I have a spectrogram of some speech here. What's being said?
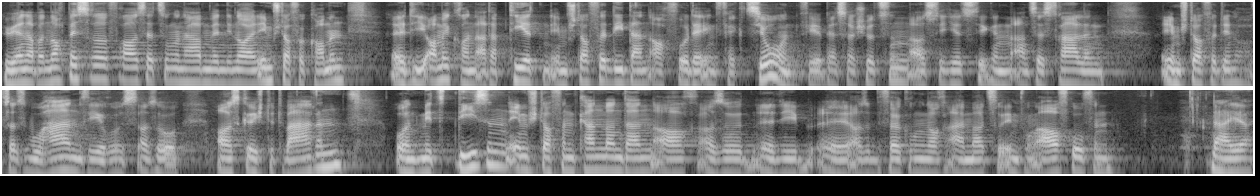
Wir werden aber noch bessere Voraussetzungen haben, wenn die neuen Impfstoffe kommen, äh, die Omikron-adaptierten Impfstoffe, die dann auch vor der Infektion viel besser schützen als die jetzigen ancestralen Impfstoffe, die noch auf das Wuhan-Virus also ausgerichtet waren. Und mit diesen Impfstoffen kann man dann auch also äh, die äh, also Bevölkerung noch einmal zur Impfung aufrufen. Daher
